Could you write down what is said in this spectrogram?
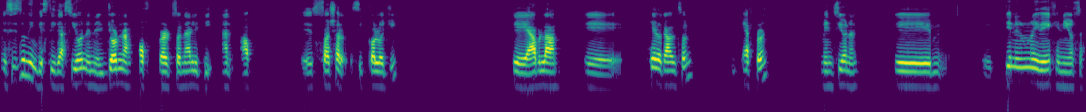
existe una investigación en el Journal of Personality and of Social Psychology, que habla eh, Helgalson y Efron, mencionan que eh, tienen una idea ingeniosa,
